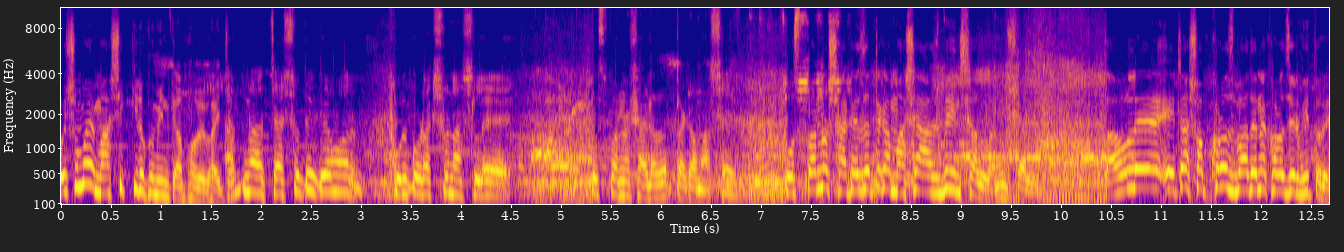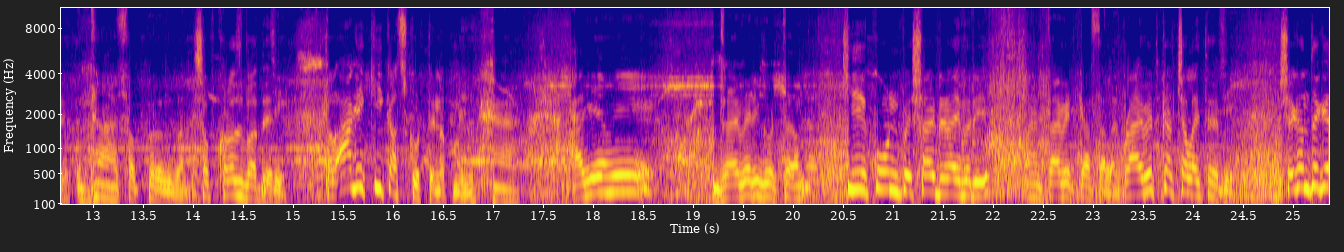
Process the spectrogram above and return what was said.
ওই সময় মাসিক কীরকম ইনকাম হবে ভাইজান? আপনার চারশো থেকে আমার ফুল প্রোডাকশন আসলে পঁচপান্ন ষাট হাজার টাকা মাসে। পঁচপান্ন ষাট হাজার টাকা মাসে আসবে ইনশাল্লাহ। ইনশাল্লাহ। তাহলে এটা সব খরচ বাদে না খরচের ভিতরে? না সব খরচ বাদে। সব খরচ বাদে। তাহলে আগে কি কাজ করতেন আপনি? হ্যাঁ আগে আমি ড্রাইভারি করতাম। কি কোন পেশায় ড্রাইভারি মানে প্রাইভেট কার চালাতাম। প্রাইভেট কার চালাইতেন। সেখান থেকে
